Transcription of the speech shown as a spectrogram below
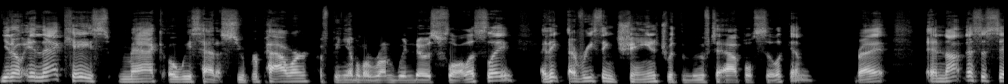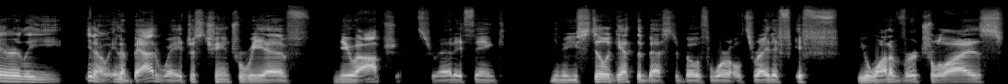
you know, in that case, Mac always had a superpower of being able to run Windows flawlessly. I think everything changed with the move to Apple Silicon, right? And not necessarily you know, in a bad way, just changed where we have new options, right? I think, you know, you still get the best of both worlds, right? If, if you want to virtualize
